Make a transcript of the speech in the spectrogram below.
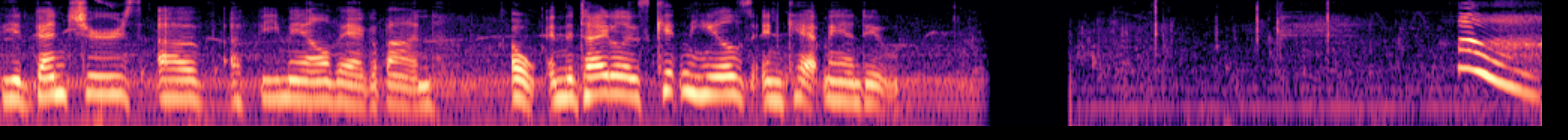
The Adventures of a Female Vagabond. Oh, and the title is Kitten Heels in Kathmandu.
